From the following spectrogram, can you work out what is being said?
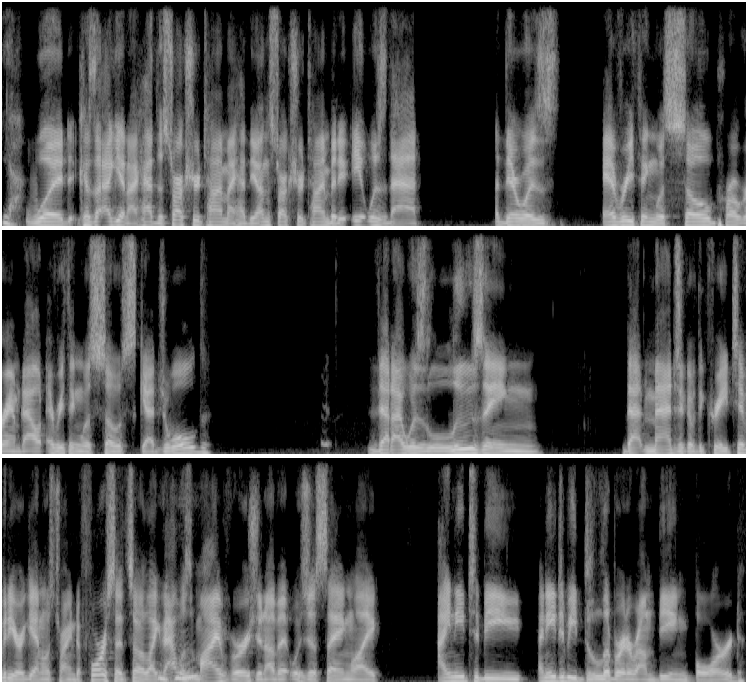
Yeah. would because again I had the structured time, I had the unstructured time, but it, it was that there was everything was so programmed out, everything was so scheduled that I was losing that magic of the creativity or again I was trying to force it. So like that was Mhm. my version of it was just saying like I need to be I need to be deliberate around being bored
